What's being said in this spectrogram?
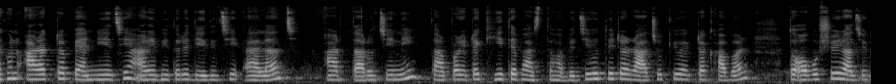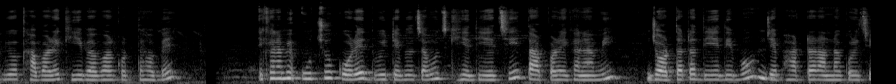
এখন আর একটা প্যান নিয়েছি আর এর ভিতরে দিয়ে দিচ্ছি এলাচ। আর দারুচিনি, তারপর এটা ঘিতে ভাজতে হবে। যেহেতু এটা রাজকীয় একটা খাবার, তো অবশ্যই রাজকীয় খাবারে ঘি ব্যবহার করতে হবে। এখানে আমি উঁচু করে দুই টেবিল চামচ ঘি দিয়েছি। তারপরে এখানে আমি জর্দাটা দিয়ে দিব। যে ভাতটা রান্না করেছি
